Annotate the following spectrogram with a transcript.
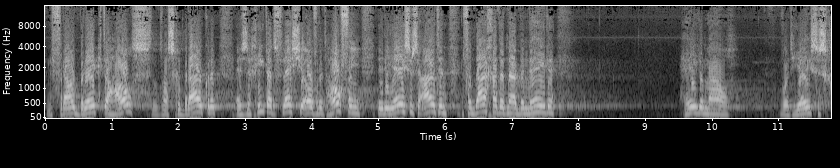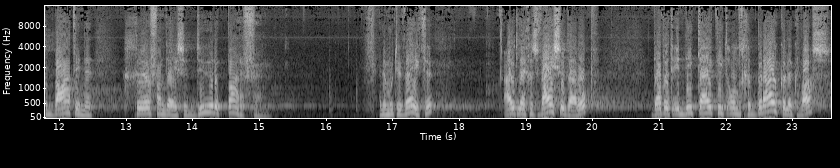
De vrouw breekt de hals, dat was gebruikelijk. En ze giet dat flesje over het hoofd van de Jezus uit. En vandaag gaat het naar beneden. Helemaal wordt Jezus gebaat in de geur van deze dure parfum. En dan moet u weten, uitleggers wijzen daarop dat het in die tijd niet ongebruikelijk was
